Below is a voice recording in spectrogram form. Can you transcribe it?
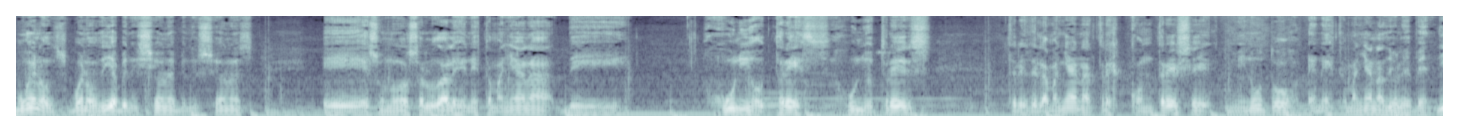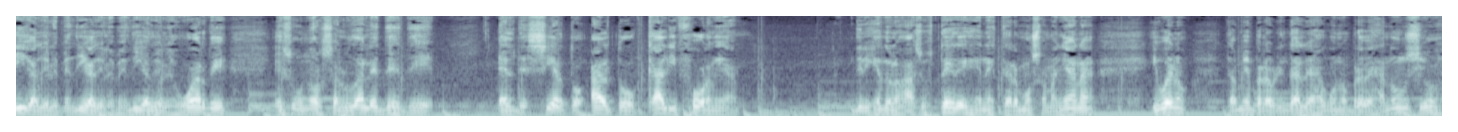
Buenos, buenos días, bendiciones, bendiciones. Eh, es un honor saludarles en esta mañana de junio 3, junio 3, 3 de la mañana, 3 con 13 minutos en esta mañana. Dios les bendiga, Dios les bendiga, Dios les bendiga, Dios les guarde. Es un honor saludarles desde el desierto alto, California, dirigiéndonos hacia ustedes en esta hermosa mañana. Y bueno, también para brindarles algunos breves anuncios.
